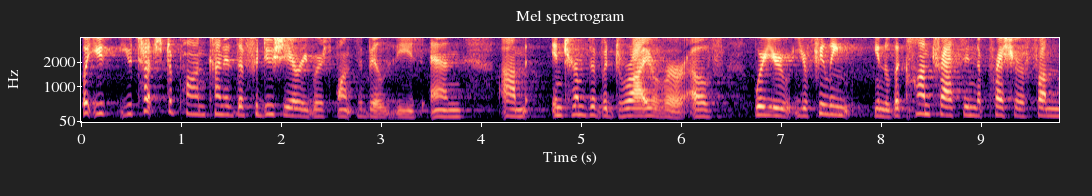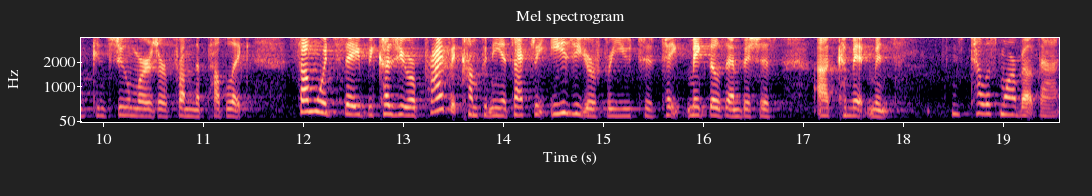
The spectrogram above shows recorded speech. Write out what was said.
But you, you touched upon kind of the fiduciary responsibilities and um, in terms of a driver of where you're, you're feeling, you know, the contrast in the pressure from consumers or from the public. Some would say because you're a private company, it's actually easier for you to take, make those ambitious uh, commitments. Tell us more about that?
